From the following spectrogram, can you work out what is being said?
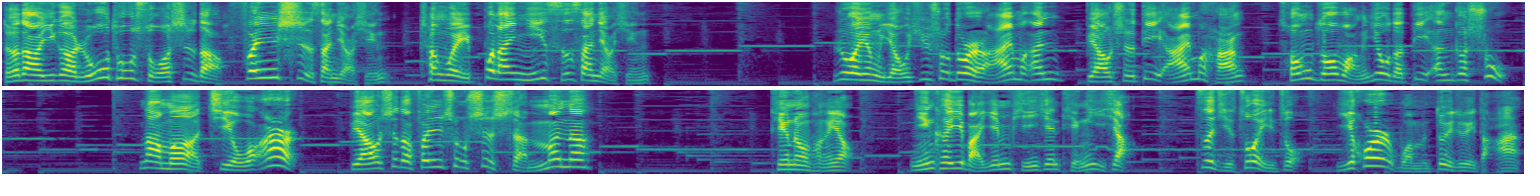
得到一个如图所示的分式三角形，称为布莱尼茨三角形。若用有序数对 m_n 表示第 m 行从左往右的第 n 个数，那么九二表示的分数是什么呢？听众朋友，您可以把音频先停一下，自己做一做，一会儿我们对对答案。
